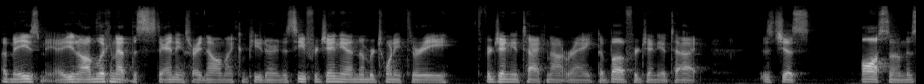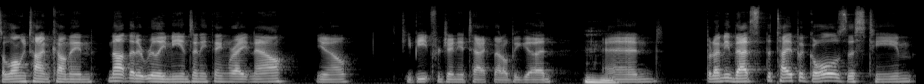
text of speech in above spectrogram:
amaze me. You know, I'm looking at the standings right now on my computer and to see Virginia number 23, Virginia Tech not ranked above Virginia Tech is just awesome. It's a long time coming. Not that it really means anything right now, you know. If you beat Virginia Tech, that'll be good. Mm-hmm. And but I mean that's the type of goals this team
